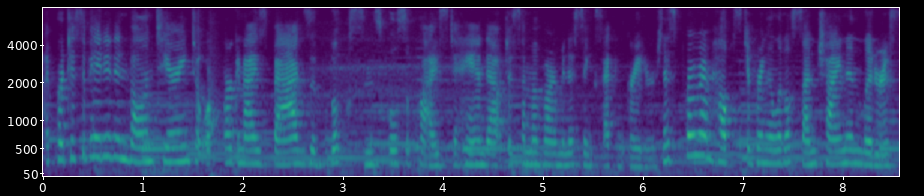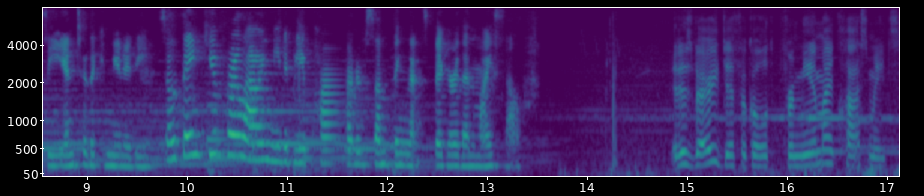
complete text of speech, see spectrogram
I participated in volunteering to organize bags of books and school supplies to hand out to some of our Minisink second graders. This program helps to bring a little sunshine and literacy into the community. So thank you for allowing me to be a part of something that's bigger than myself. It is very difficult for me and my classmates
